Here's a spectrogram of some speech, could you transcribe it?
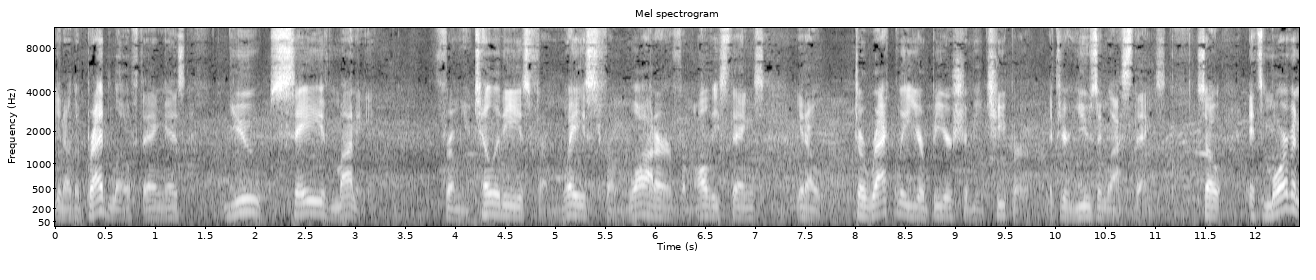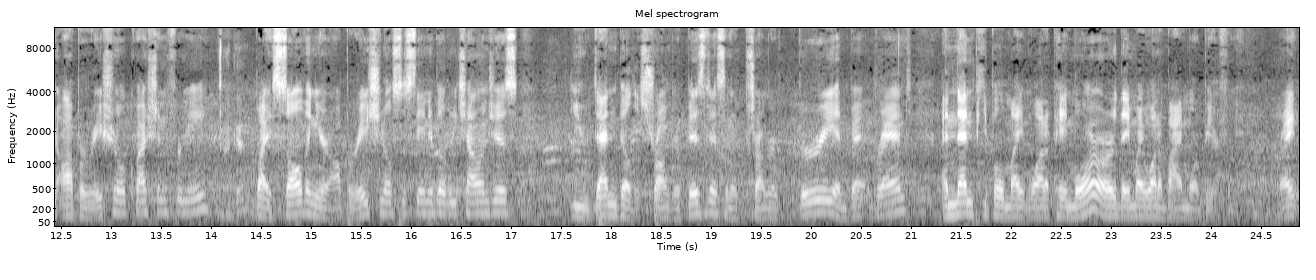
you know the bread loaf thing is you save money from utilities, from waste, from water, from all these things. You know, directly your beer should be cheaper if you're using less things. So it's more of an operational question for me. Okay. By solving your operational sustainability challenges, you then build a stronger business and a stronger brewery and brand, and then people might want to pay more or they might want to buy more beer from you, right?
